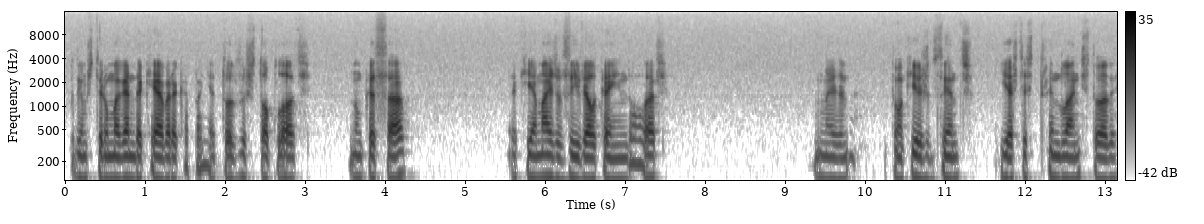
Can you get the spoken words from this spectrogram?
podemos ter uma grande quebra que apanha todos os stop losses, nunca se sabe. Aqui é mais visível que em dólares, mas estão aqui as 200 e estas trendlines todas.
